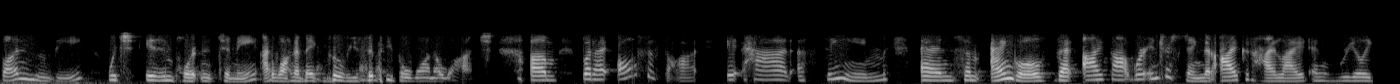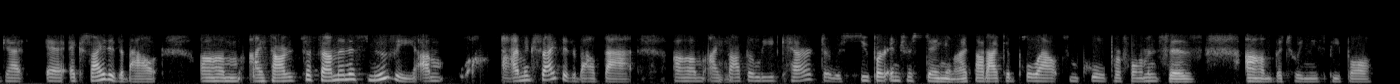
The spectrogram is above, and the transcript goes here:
fun movie, which is important to me. I want to make movies that people want to watch. Um, but I also thought it had a theme and some angles that I thought were interesting that I could highlight and really get uh, excited about. Um, I thought it's a feminist movie. I'm I'm excited about that. Um, I thought the lead character was super interesting, and I thought I could pull out some cool performances um, between these people.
